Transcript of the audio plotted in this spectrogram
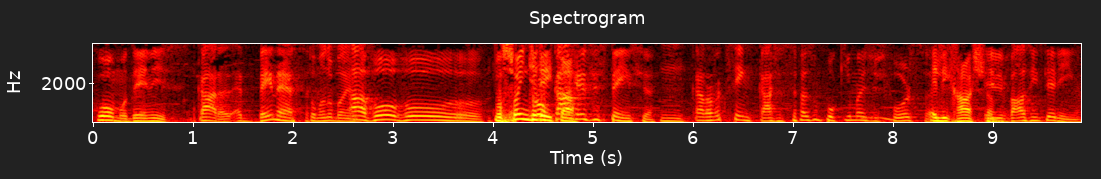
Como, Denis? Cara, é bem nessa. Tomando banho. Ah, vou, vou Vou só trocar a endireitar. resistência. Cara, a hora que você encaixa, você faz um pouquinho mais de força. Ele racha. Ele vaza inteirinho.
